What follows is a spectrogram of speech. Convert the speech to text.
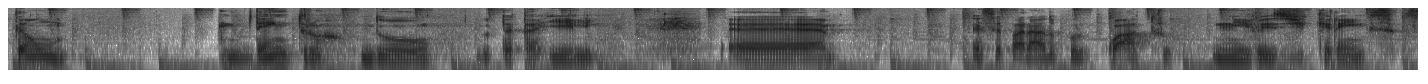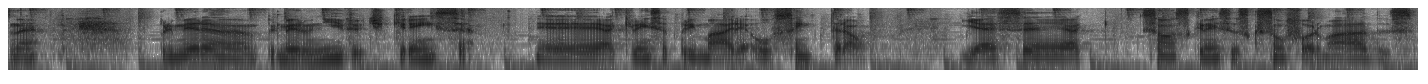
Então, dentro do, do Theta Healing, é, é separado por quatro níveis de crenças, né? Primeira, primeiro nível de crença é a crença primária ou central. E essa é a, são as crenças que são formadas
